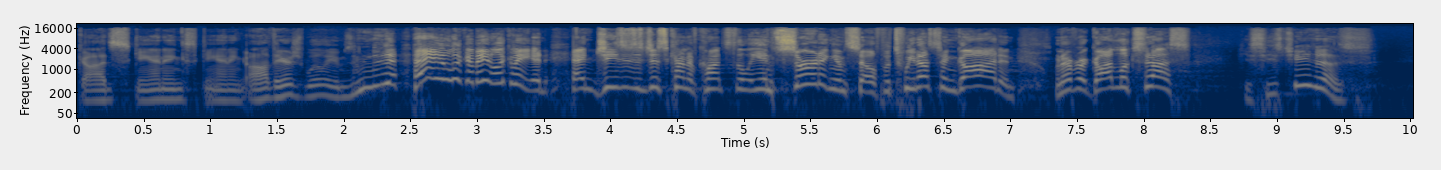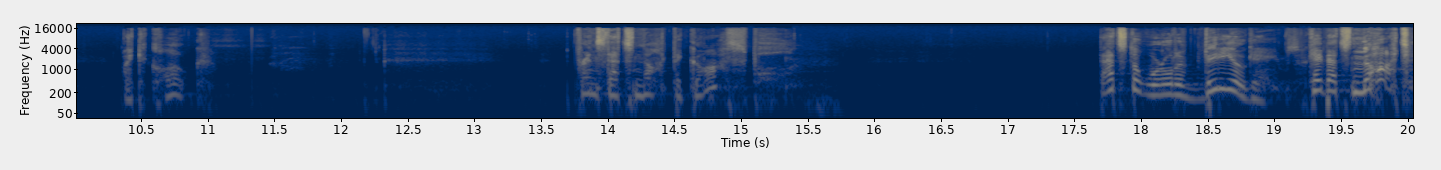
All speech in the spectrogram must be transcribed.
God's scanning, scanning. Oh, there's Williams. Hey, look at me, look at me. And, and Jesus is just kind of constantly inserting himself between us and God. And whenever God looks at us, he sees Jesus like a cloak. Friends, that's not the gospel. That's the world of video games. Okay, that's not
